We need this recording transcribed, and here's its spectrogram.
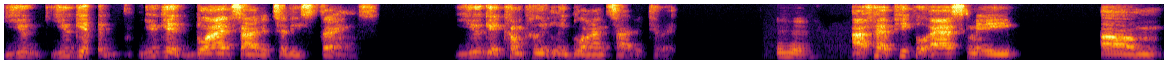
you you get you get blindsided to these things. You get completely blindsided to it. Mm-hmm. I've had people ask me, um,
